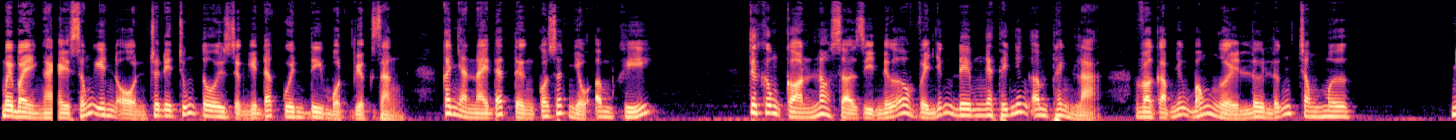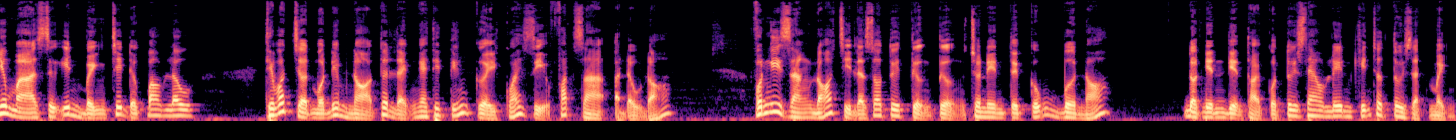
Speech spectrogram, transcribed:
17 ngày sống yên ổn cho nên chúng tôi dường như đã quên đi một việc rằng căn nhà này đã từng có rất nhiều âm khí. Tôi không còn lo sợ gì nữa về những đêm nghe thấy những âm thanh lạ và gặp những bóng người lơ lửng trong mơ. Nhưng mà sự yên bình chưa được bao lâu, thì bất chợt một đêm nọ tôi lại nghe thấy tiếng cười quái dị phát ra ở đâu đó. Vốn nghĩ rằng đó chỉ là do tôi tưởng tượng cho nên tôi cũng bơ nó. Đột nhiên điện thoại của tôi reo lên khiến cho tôi giật mình.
